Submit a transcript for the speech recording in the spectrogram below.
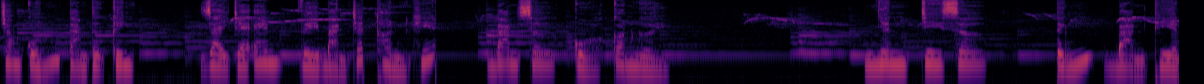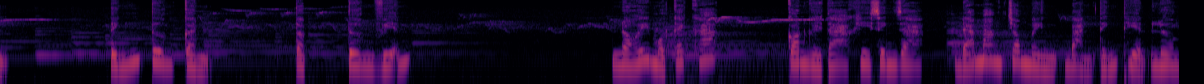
trong cuốn Tam Tự Kinh dạy trẻ em về bản chất thuần khiết, ban sơ của con người. Nhân chi sơ, tính bản thiện, tính tương cận, tập tương viễn. Nói một cách khác, con người ta khi sinh ra đã mang trong mình bản tính thiện lương.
